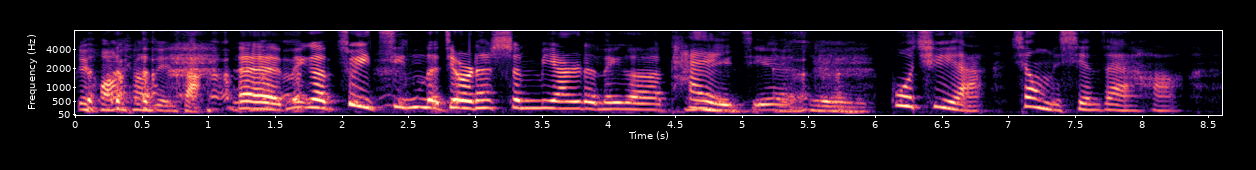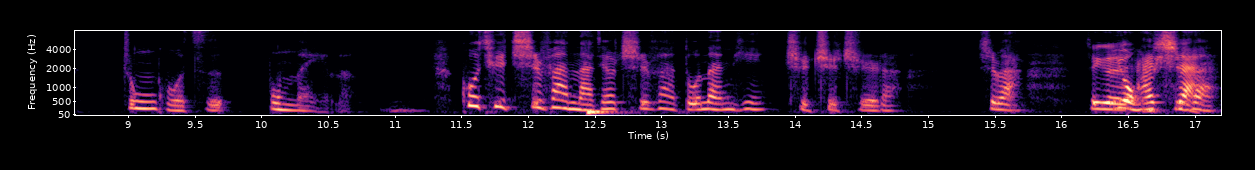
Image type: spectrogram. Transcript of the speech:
对皇上最傻。哎，那个最精的就是他身边的那个太监。对，过去呀、啊，像我们现在哈，中国字不美了。过去吃饭哪叫吃饭，多难听，吃吃吃的，是吧？这个用还吃饭，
